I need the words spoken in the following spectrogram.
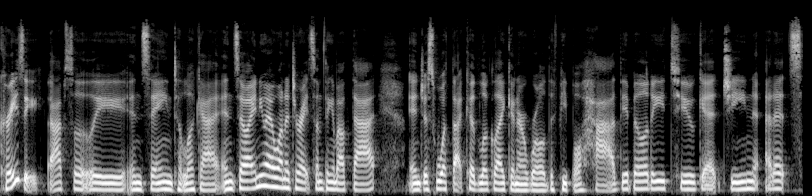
crazy, absolutely insane to look at. And so I knew I wanted to write something about that and just what that could look like in our world if people had the ability to get gene edits.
